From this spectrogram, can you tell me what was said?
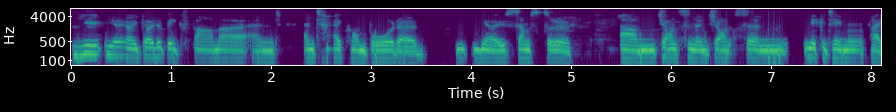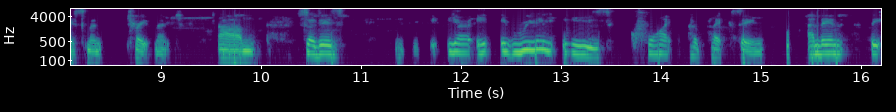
you, you know, go to big pharma and and take on board a, you know, some sort of um, Johnson and Johnson nicotine replacement treatment. Um, so there's, you know, it, it really is quite perplexing. And then the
